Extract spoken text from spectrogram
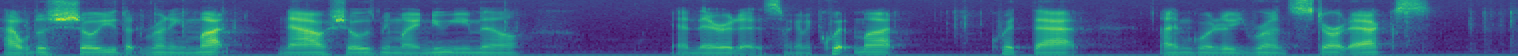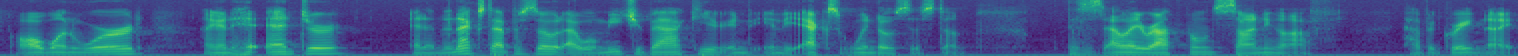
I will just show you that running Mutt now shows me my new email and there it is. So I'm going to quit Mutt, quit that. I'm going to run start X, all one word. I'm going to hit enter, and in the next episode, I will meet you back here in the, in the X window system. This is LA Rathbone signing off. Have a great night.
